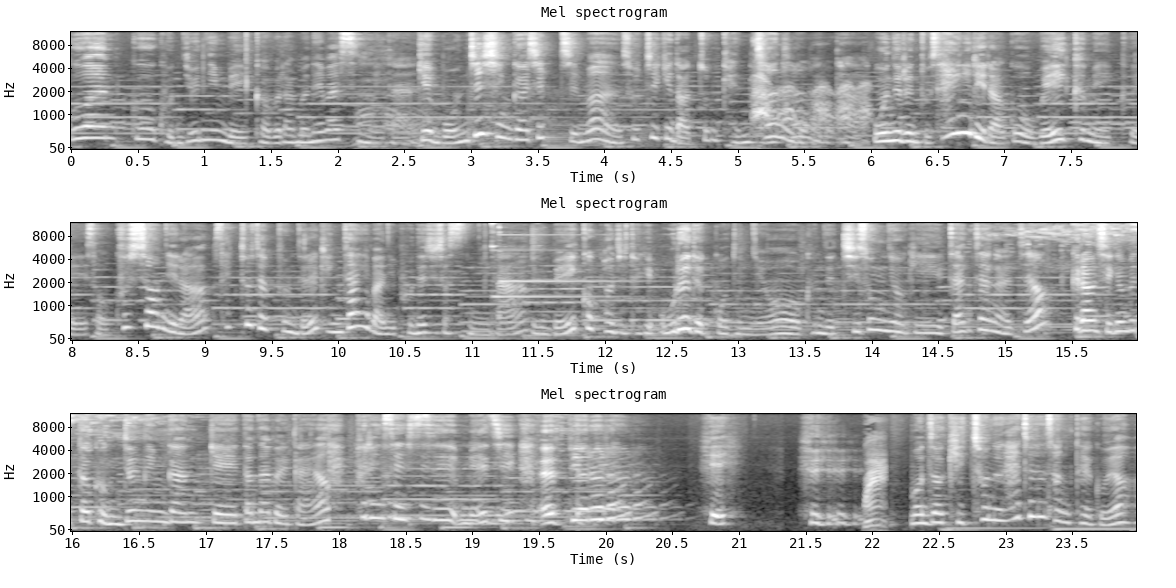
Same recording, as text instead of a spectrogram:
꾸안꾸 곤듀님 메이크업을 한번 해봤습니다. 이게 뭔 짓인가 싶지만 솔직히 나 좀 괜찮은 것 같아. 오늘은 또 생일이라고 웨이크 메이크에서 쿠션이랑 색조 제품들을 굉장히 많이 보내주셨습니다. 지금 메이크업 한 지 되게 오래됐거든요. 근데 지속력이 짱짱하죠? 그럼 지금부터 공주님과 함께 떠나볼까요? princess magic 뾰로롱 헤 먼저 기초는 해준 상태고요.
